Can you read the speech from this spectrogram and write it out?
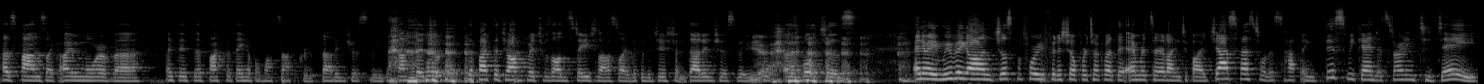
as fans. Like I'm more of a like the, the fact that they have a WhatsApp group that interests me. The fact that the fact that Djokovic was on stage last night with the magician that interests me Yeah. as much as. Anyway, moving on. Just before we finish up, we're talking about the Emirates Airline Dubai Jazz Festival. Is happening this weekend. It's starting today.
